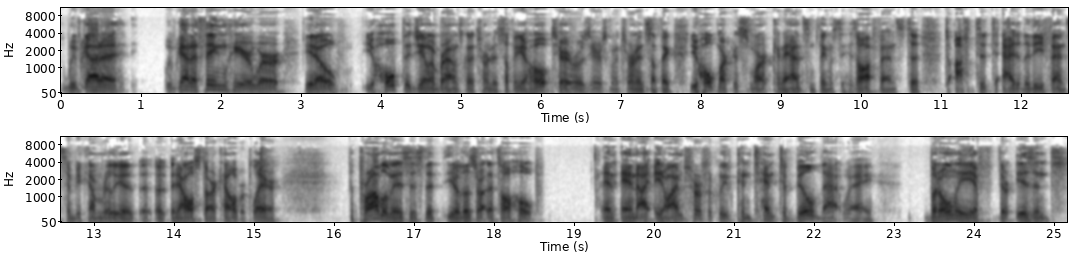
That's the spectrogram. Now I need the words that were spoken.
we've got a we've got a thing here where you know you hope that Jaylen Brown's going to turn into something. You hope Terry Rozier is going to turn into something. You hope Marcus Smart can add some things to his offense to to off, to, to add to the defense and become really a, a an all star caliber player. The problem is is that you know those are that's all hope, and and I you know I'm perfectly content to build that way, but only if there isn't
